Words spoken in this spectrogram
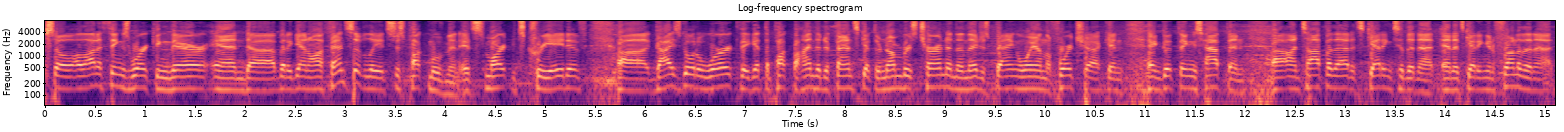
So a lot of things working there. And uh, but again, offensively, it's just puck movement. It's smart. It's creative. Uh, guys go to work. They get the puck behind the defense, get their numbers turned, and then they just bang away on the forecheck, and and good things happen. Uh, on top of that, it's getting to the net and it's getting in front of the net.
